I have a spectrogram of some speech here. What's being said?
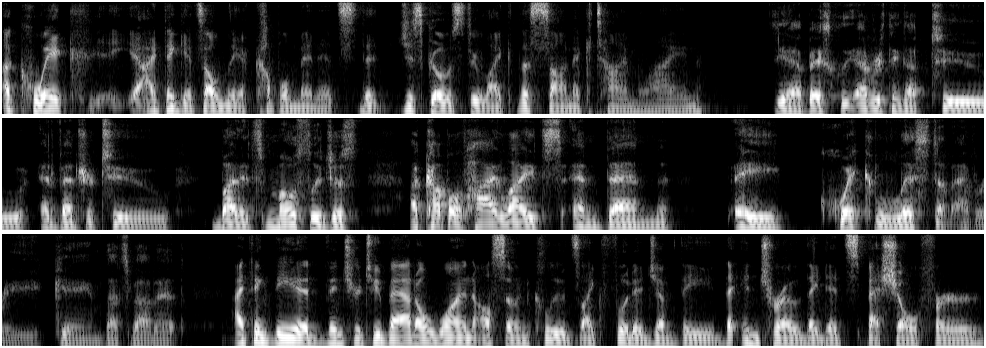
a quick. I think it's only a couple minutes that just goes through like the Sonic timeline. Yeah, basically everything up to Adventure 2, but it's mostly just a couple of highlights and then a quick list of every game. That's about it. I think the Adventure 2 Battle one also includes like footage of the the intro they did special for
